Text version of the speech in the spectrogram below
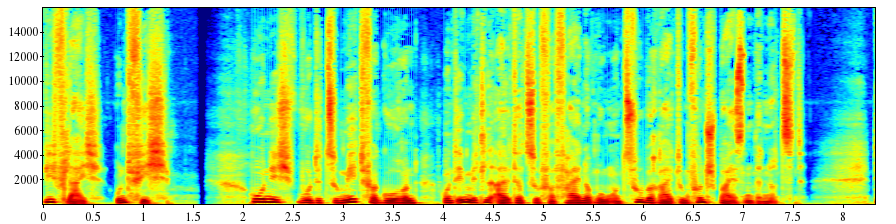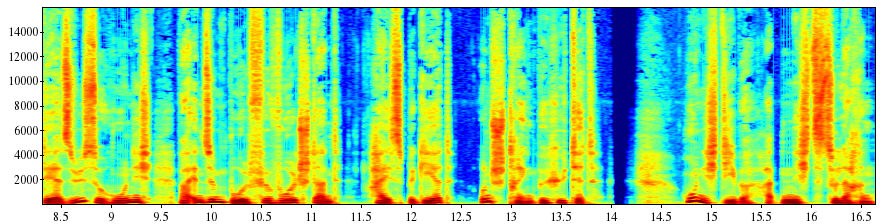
wie Fleisch und Fisch. Honig wurde zu Met vergoren und im Mittelalter zur Verfeinerung und Zubereitung von Speisen benutzt. Der süße Honig war ein Symbol für Wohlstand, heiß begehrt und streng behütet. Honigdiebe hatten nichts zu lachen.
